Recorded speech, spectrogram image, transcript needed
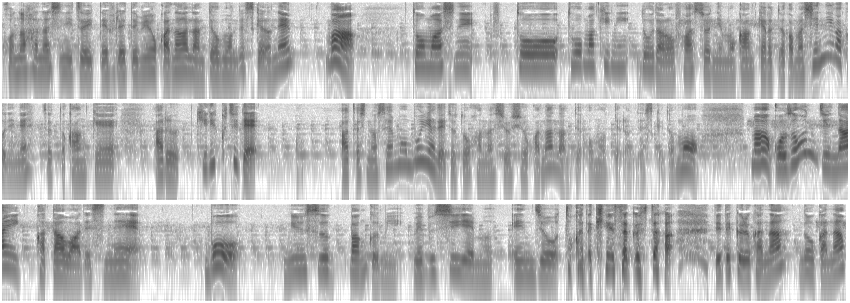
この話について触れてみようかななんて思うんですけどね。まあ、遠回しに、遠巻きにどうだろう、ファッションにも関係あるというか、まあ、心理学にね、ちょっと関係ある切り口で私の専門分野でちょっとお話をしようかななんて思ってるんですけどもまあご存じない方はですね某ニュース番組、ウェブ CM 炎上とかで検索したら 出てくるかな？どうかな？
